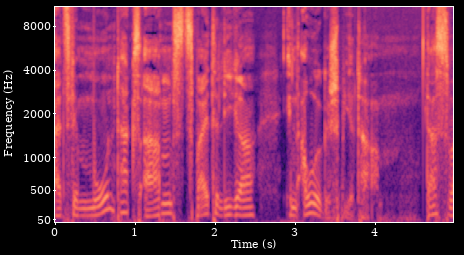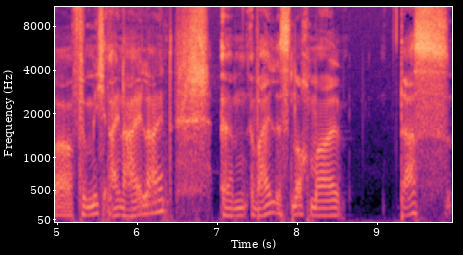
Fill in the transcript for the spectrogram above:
als wir montags abends zweite Liga in Aue gespielt haben. Das war für mich ein Highlight, ähm, weil es nochmal das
